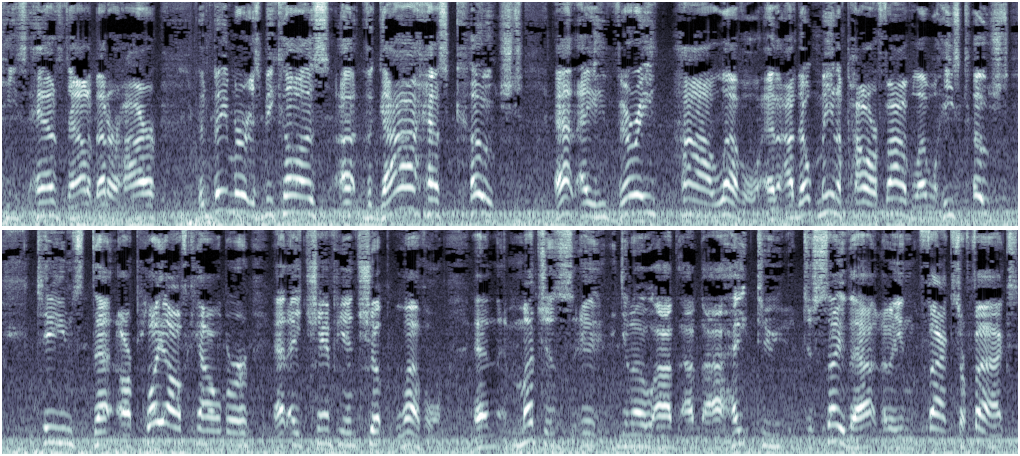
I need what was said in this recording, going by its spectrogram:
he's hands down a better hire than Beamer is because uh, the guy has coached at a very high level. And I don't mean a Power 5 level. He's coached teams that are playoff caliber at a championship level. And much as, eh, you know, I, I, I hate to just say that, I mean, facts are facts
